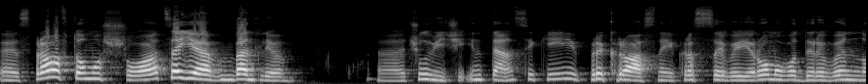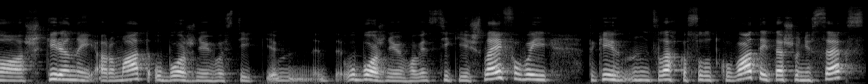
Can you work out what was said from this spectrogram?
Е, Справа в тому, що це є Bentley е, чоловічий інтенс, який прекрасний, красивий, ромово-деревинно-шкіряний аромат. Обожнюю його, стійкий, обожнюю його. Він стійкий шлейфовий, такий м, злегка солодкуватий, теж унісекс.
